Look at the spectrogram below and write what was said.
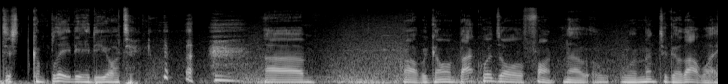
just completely idiotic. um, are we going backwards or front? No, we're meant to go that way.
